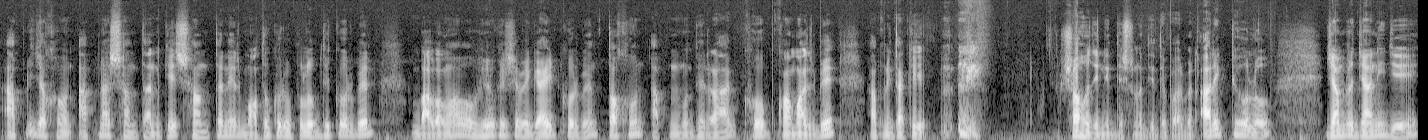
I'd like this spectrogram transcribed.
আপনি যখন আপনার সন্তানকে সন্তানের মতো করে উপলব্ধি করবেন বাবা মা অভিভাবক হিসেবে গাইড করবেন, তখন আপনার মধ্যে রাগ, ক্ষোভ কম আসবে। আপনি তাকে সহজে নির্দেশনা দিতে পারবেন। আরেকটি হলো যে আমরা জানি যে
